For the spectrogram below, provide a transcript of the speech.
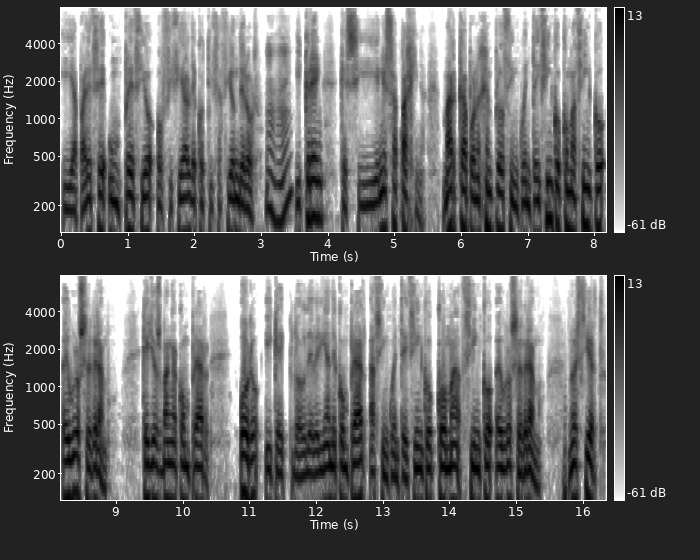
y aparece un precio oficial de cotización del oro. Y creen que si en esa página marca, por ejemplo, 55,5 euros el gramo, que ellos van a comprar oro y que lo deberían de comprar a 55,5 euros el gramo. No es cierto.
